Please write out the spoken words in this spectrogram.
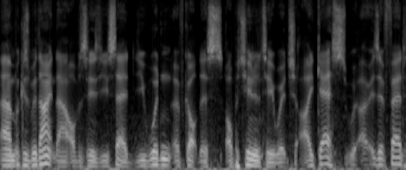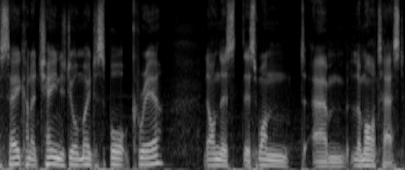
Um, because without that, obviously, as you said, you wouldn't have got this opportunity, which I guess uh, is it fair to say kind of changed your motorsport career on this this one um, Le Mans test.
